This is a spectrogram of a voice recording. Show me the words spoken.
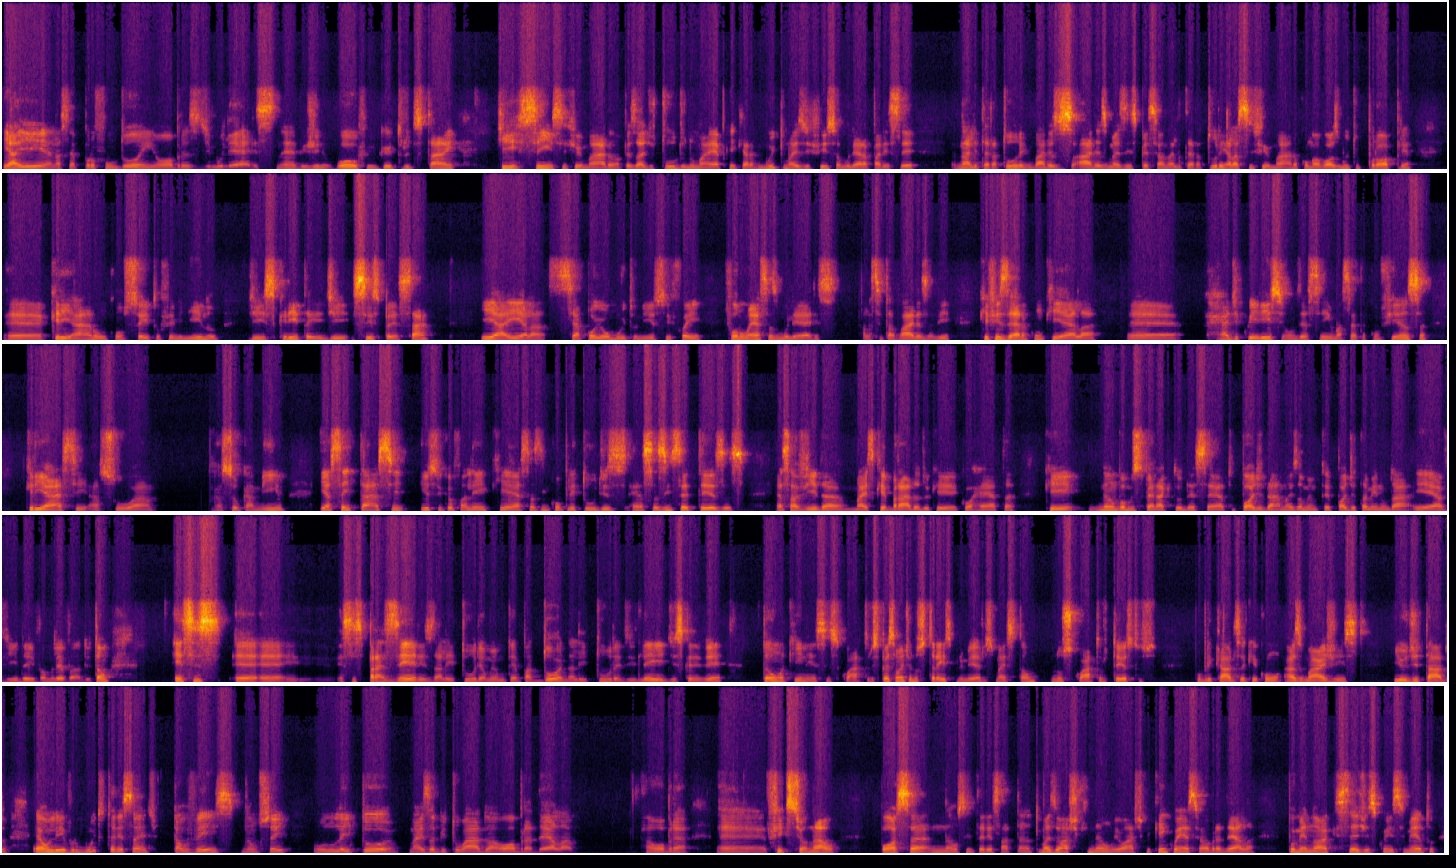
E aí ela se aprofundou em obras de mulheres, né, Virginia Woolf, Gertrude Stein, que sim se firmaram, apesar de tudo, numa época em que era muito mais difícil a mulher aparecer na literatura, em várias áreas, mas em especial na literatura, e elas se firmaram com uma voz muito própria, é, criaram um conceito feminino de escrita e de se expressar, e aí ela se apoiou muito nisso, e foi, foram essas mulheres ela cita várias ali, que fizeram com que ela é, readquirisse, vamos dizer assim, uma certa confiança, criasse a sua, a seu caminho e aceitasse isso que eu falei, que é essas incompletudes, essas incertezas, essa vida mais quebrada do que correta, que não vamos esperar que tudo dê certo, pode dar, mas ao mesmo tempo pode também não dar, e é a vida e vamos levando. Então, esses é, é, esses prazeres da leitura e ao mesmo tempo a dor da leitura, de ler e de escrever, estão aqui nesses quatro, especialmente nos três primeiros, mas estão nos quatro textos publicados aqui com as margens e o ditado. É um livro muito interessante, talvez, não sei, o leitor mais habituado à obra dela, a obra é, ficcional, possa não se interessar tanto, mas eu acho que não. Eu acho que quem conhece a obra dela por menor que seja esse conhecimento,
